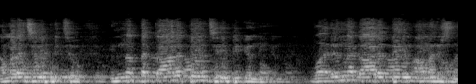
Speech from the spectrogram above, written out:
നമ്മളെ ചിരിപ്പിച്ചു. ഇന്നത്തെ കാലത്തെയും ചിരിപ്പിക്കുന്നു. വരുന്ന കാലത്തെയും ആ മനുഷ്യൻ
